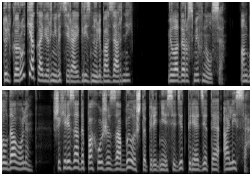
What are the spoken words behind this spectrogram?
Только руки о ковер не вытирай, грязнули базарный». Мелодар усмехнулся. Он был доволен. Шахерезада, похоже, забыла, что перед ней сидит переодетая Алиса.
